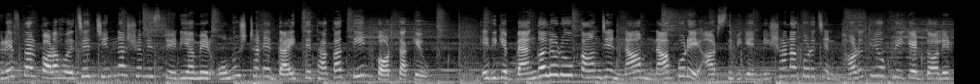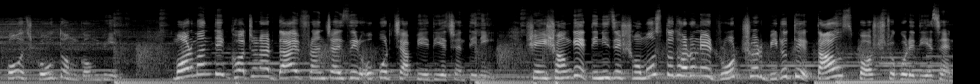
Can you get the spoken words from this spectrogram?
গ্রেফতার করা হয়েছে চিন্নাস্বামী স্টেডিয়ামের অনুষ্ঠানের দায়িত্বে থাকা তিন কর্তাকেও। এদিকে বেঙ্গালুরু কাণ্ডের নাম না করে আরসিবিকে নিশানা করেছেন ভারতীয় ক্রিকেট দলের কোচ গৌতম গম্ভীর। মর্মান্তিক ঘটনার দায় ফ্র্যাঞ্চাইজির ওপর চাপিয়ে দিয়েছেন তিনি সেই সঙ্গে তিনি যে সমস্ত ধরনের রোড শোর বিরুদ্ধে তাও স্পষ্ট করে দিয়েছেন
